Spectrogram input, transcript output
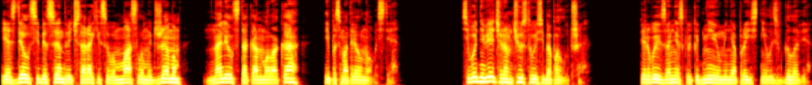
Я сделал себе сэндвич с арахисовым маслом и джемом, налил стакан молока и посмотрел новости. Сегодня вечером чувствую себя получше. Впервые за несколько дней у меня прояснилось в голове.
